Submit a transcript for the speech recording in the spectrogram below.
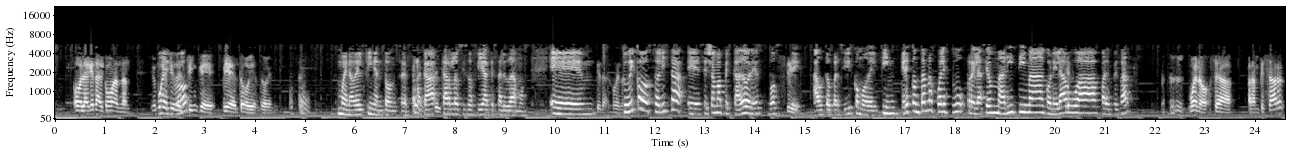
Hola, ¿qué tal? ¿Cómo andan? ¿Me puedes decir Delfín que... Bien, todo bien, todo bien. Bueno, Delfín entonces. Acá Carlos y Sofía te saludamos. Eh, ¿Qué tal? Tu disco solista eh, se llama Pescadores. Vos te autopercibís como Delfín. ¿Querés contarnos cuál es tu relación marítima con el agua para empezar? Bueno, o sea, para empezar,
